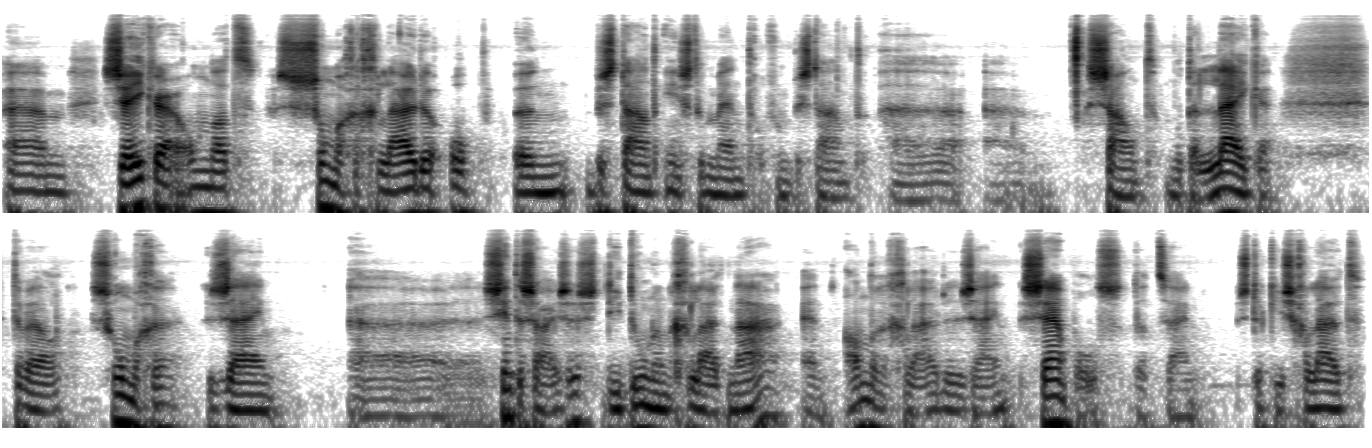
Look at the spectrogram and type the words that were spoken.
Ehm, zeker omdat sommige geluiden op een bestaand instrument of een bestaand uh, uh, sound moeten lijken. Terwijl sommige zijn uh, synthesizers, die doen een geluid na. En andere geluiden zijn samples, dat zijn stukjes geluid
